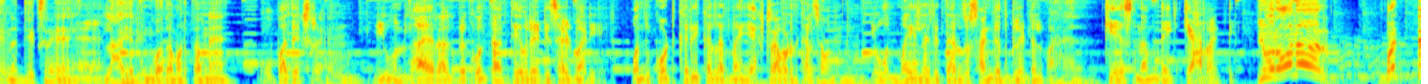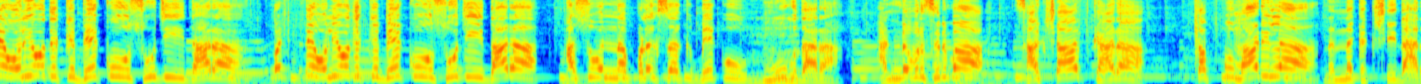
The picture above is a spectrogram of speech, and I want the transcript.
ಏನ್ ಅಧ್ಯಕ್ಷರೇ? ಲಾಯರ್ ಹಿಂಗ್ ವಾದ ಮಾಡ್ತಾವನೆ? ಉಪಾಧ್ಯಕ್ಷರೇ ಇವನ್ ಲಾಯರ್ ಆಗಬೇಕು ಅಂತ ದೇವರೇ ಡಿಸೈಡ್ ಮಾಡಿ ಒಂದು ಕೋಟ್ ಕರಿ ಕಲರ್ನ ಎಕ್ಸ್ಟ್ರಾ ಹೊಡೆದು ಕಳ್ಸವನೆ. ಇವನ್ ಮೈಲ್ ಹರಿತಾ ಇರೋದು ಸಂಘದ ಬ್ಲಡ್ ಅಲ್ವಾ? ಕೇಸ್ ನಮ್ದೇ ಗ್ಯಾರಂಟಿ. ಯುವರ್ ಓನರ್ ಬಟ್ಟೆ ಒಲಿಯೋದಕ್ಕೆ ಬೇಕು ಸೂಜಿ ದಾರ. ಬಟ್ಟೆ ಒಲಿಯೋದಕ್ಕೆ ಬೇಕು ಸೂಜಿ ದಾರ. ಹಸುವನ್ನ ಪಳಗ್ಸಕ್ ಬೇಕು ಮೂಗು ದಾರ. ಅಣ್ಣವರ ಸಿನಿಮಾ ಸಾಕ್ಷಾತ್ಕಾರ. ತಪ್ಪು ಮಾಡಿಲ್ಲ ನನ್ನ ಕಕ್ಷಿದಾರ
